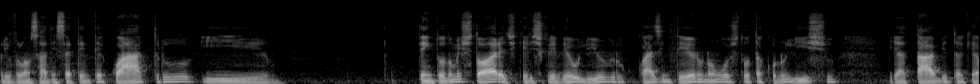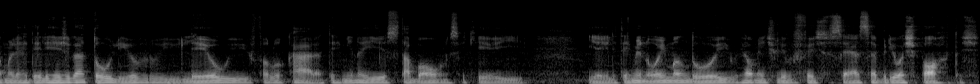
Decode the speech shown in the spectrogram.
um livro lançado em 74 e tem toda uma história de que ele escreveu o livro quase inteiro, não gostou, tacou no lixo e a Tabita, que é a mulher dele, resgatou o livro e leu e falou, cara, termina isso, tá bom, não sei o quê. E, e aí ele terminou e mandou e realmente o livro fez sucesso, abriu as portas.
